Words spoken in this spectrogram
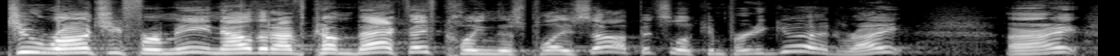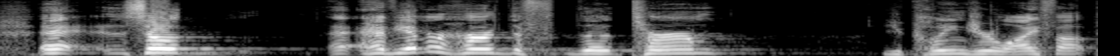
too raunchy for me. Now that I've come back, they've cleaned this place up. It's looking pretty good, right? All right. Uh, so, have you ever heard the, the term, you cleaned your life up?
